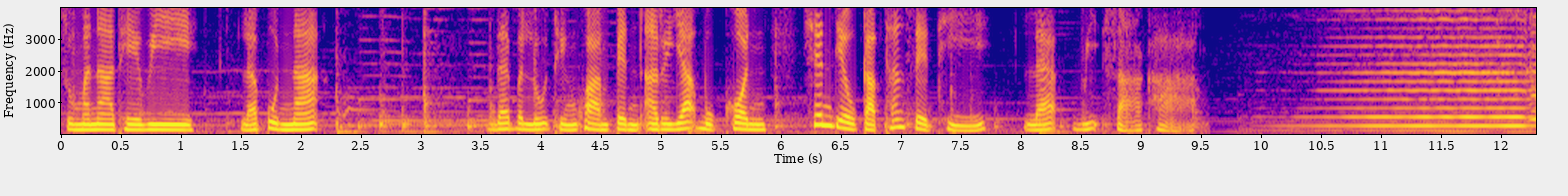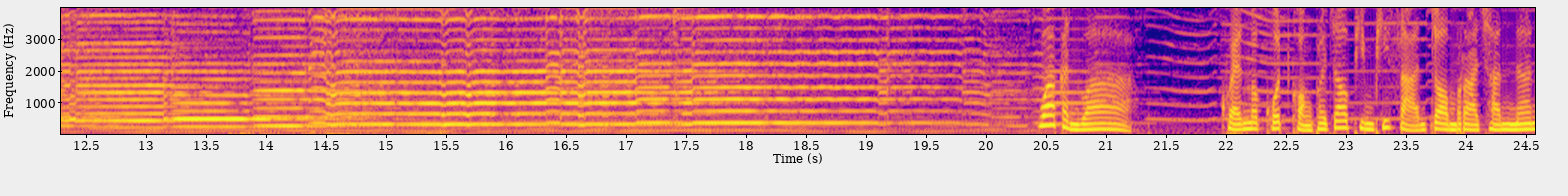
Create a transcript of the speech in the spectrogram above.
สุมนาเทวี และปุณณะได้บรรลุถึงความเป็นอริยะบุคคล เช่นเดียวกับท่านเศรษฐีและวิสาขา ว่ากันว่าแคว้นมคตของพระเจ้าพิมพิสารจอมราชันนั้น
